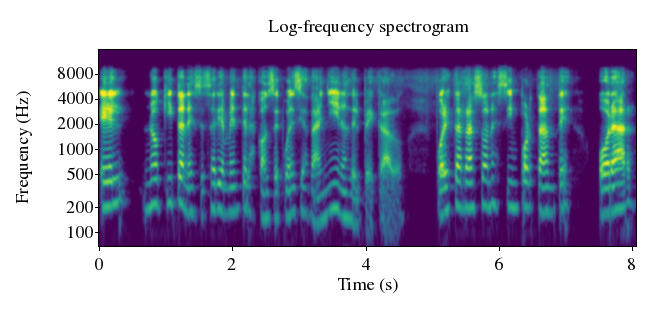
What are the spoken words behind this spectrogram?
Él no quita necesariamente las consecuencias dañinas del pecado. Por esta razón es importante orar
